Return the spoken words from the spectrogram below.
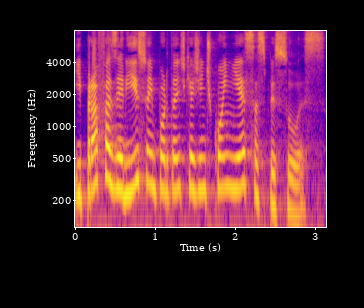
E para fazer isso é importante que a gente conheça as pessoas.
